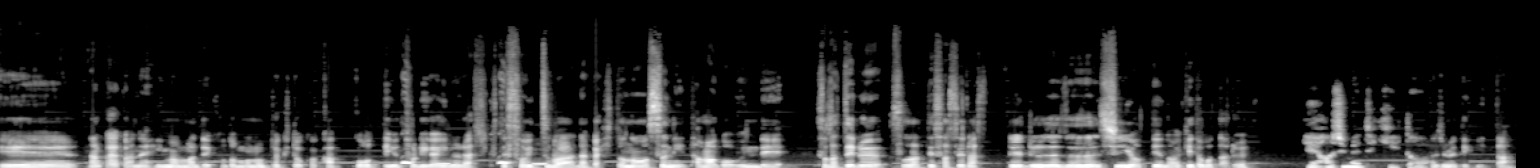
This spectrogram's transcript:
えー何回かね、今まで子供の時とかカッコウっていう鳥がいるらしくて、そいつはなんか人の巣に卵を産んで育てる、育てさせられるしいよっていうのは聞いたことある？え、初めて聞いた。初めて聞いたっ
